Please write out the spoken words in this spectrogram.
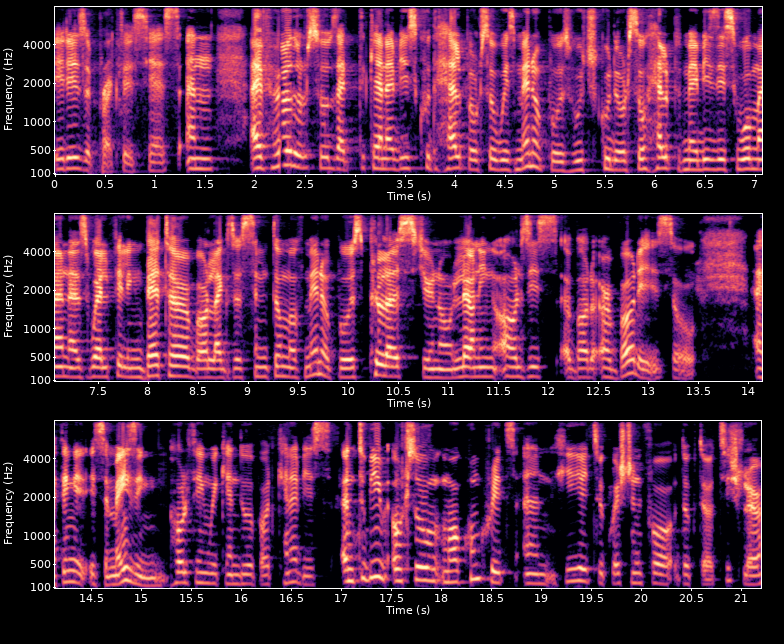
It is a practice, yes. And I've heard also that cannabis could help also with menopause, which could also help maybe this woman as well feeling better about like the symptom of menopause, plus, you know, learning all this about our bodies. So I think it's amazing, whole thing we can do about cannabis. And to be also more concrete, and here it's a question for Dr. Tishler,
